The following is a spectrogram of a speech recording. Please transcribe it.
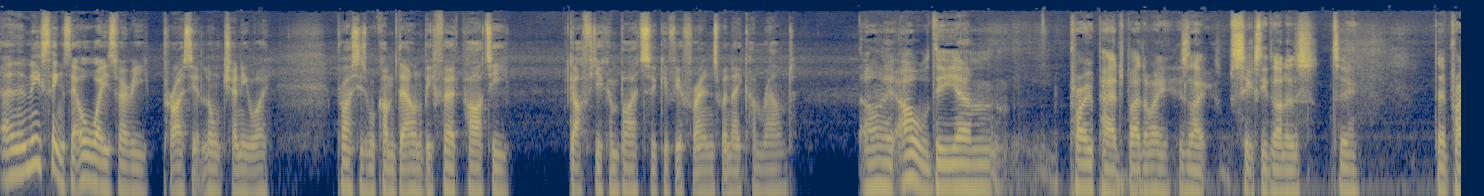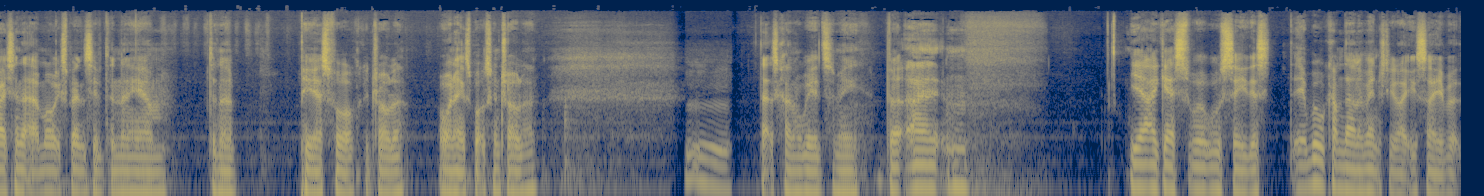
And these things, they're always very pricey at launch anyway. Prices will come down and be third party guff you can buy to give your friends when they come round. Oh, oh, the um, Pro Pad, by the way, is like sixty dollars too. They're pricing that out more expensive than a um than a PS4 controller or an Xbox controller. That's kind of weird to me, but I, mm, yeah, I guess we'll, we'll see. This it will come down eventually, like you say, but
